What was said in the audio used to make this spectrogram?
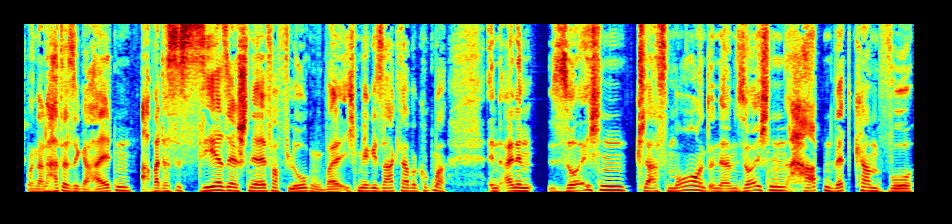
Und dann hat er sie gehalten. Aber das ist sehr, sehr schnell verflogen, weil ich mir gesagt habe, guck mal, in einem solchen Klassement und in einem solchen harten Wettkampf, wo,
